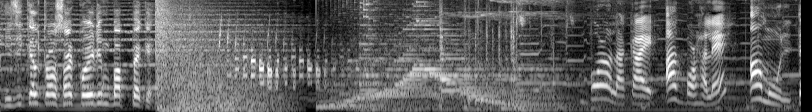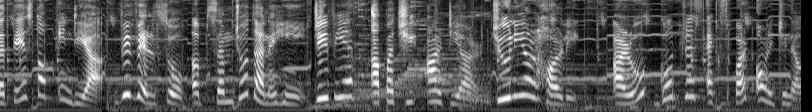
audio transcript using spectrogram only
ফিজিকেল টৰ্চাৰ কৰি দিম বাপ্পেকে টকাকৈ আগবঢ়ালে Amul the taste of India Vivel soap অব সমঝোতা নেহি TVS Apache R T R junior Horlicks আৰু গোদৰেজ এক্সপাৰ্ট অৰিজিনেল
